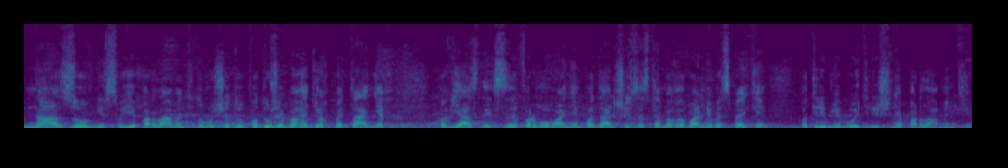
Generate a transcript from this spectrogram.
назовні свої парламенти, тому що по дуже багатьох питаннях, пов'язаних з формуванням подальшої системи глобальної безпеки, потрібні будуть рішення парламентів.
